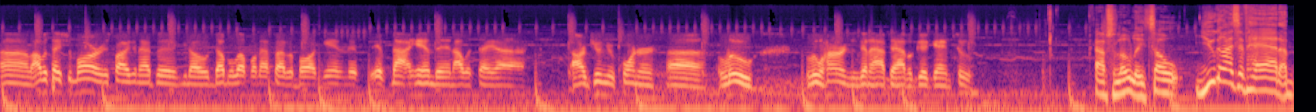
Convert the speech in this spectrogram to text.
um, I would say Shamar is probably going to have to, you know, double up on that side of the ball again. And if, if not him, then I would say uh, our junior corner, uh, Lou, Lou Hearns is going to have to have a good game too. Absolutely. So you guys have had a,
